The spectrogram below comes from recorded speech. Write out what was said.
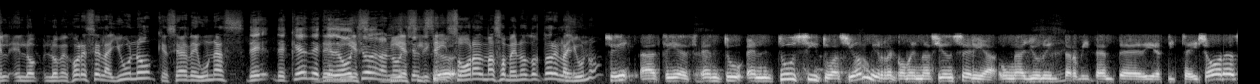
el- el- lo, lo mejor es el ayuno, que sea de unas... ¿De, de qué? ¿De, que de 8 de la noche? 16 horas más o menos, doctor, el ayuno. Sí, así es. En tu, en tu situación, mi recomendación sería un ayuno intermitente de 16 horas.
